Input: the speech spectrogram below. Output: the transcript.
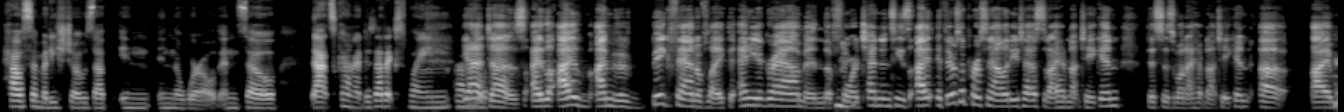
how somebody shows up in in the world. And so that's kind of does that explain of Yeah, it what I i'm a big fan of, like, the Enneagram and the Mhm. 4 tendencies. I if there's a personality test that I have not taken, this is one I have not taken, uh, I'm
